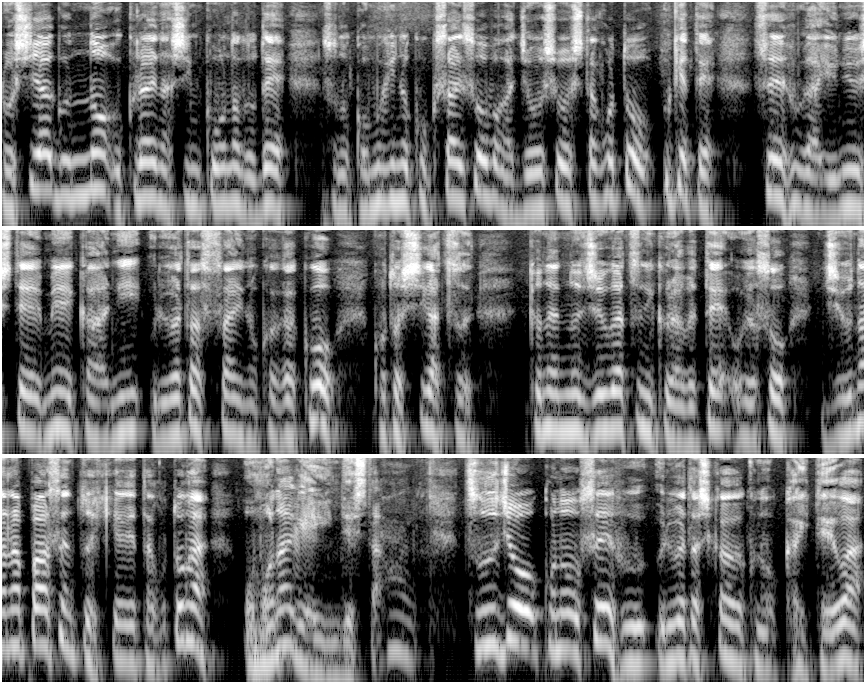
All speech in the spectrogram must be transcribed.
ロシア軍のウクライナ侵攻などでその小麦の国際相場が上昇したことを受けて政府が輸入してメーカーに売り渡す際の価格を今年4月去年の10月に比べておよそ17%引き上げたことが主な原因でした、はい、通常この政府売り渡し価格の改定は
